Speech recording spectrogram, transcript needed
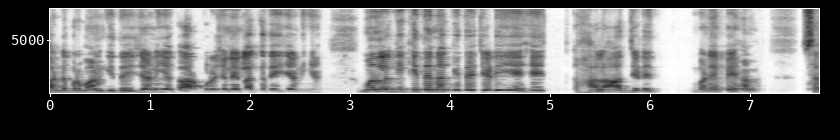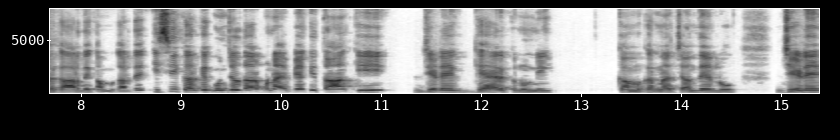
ਅੱਡ ਪ੍ਰਵਾਨਗੀ ਦੇਈ ਜਾਣੀ ਹੈ, ਕਾਰਪੋਰੇਸ਼ਨ ਨੇ ਅਲੱਗ ਦੇਈ ਜਾਣੀ ਹੈ। ਮਤਲਬ ਕਿ ਕਿਤੇ ਨਾ ਕਿਤੇ ਜਿਹੜੀ ਇਹ ਹਾਲਾਤ ਜਿਹੜੇ ਬਣੇ ਪਏ ਹਨ, ਸਰਕਾਰ ਦੇ ਕੰਮ ਕਰਦੇ, ਇਸੇ ਕਰਕੇ ਗੁੰਝਲਦਾਰ ਬਣਾਏ ਪਿਆ ਕਿ ਤਾਂ ਕਿ ਜਿਹੜੇ ਗੈਰ ਕਾਨੂੰਨੀ ਕੰਮ ਕਰਨਾ ਚਾਹੁੰਦੇ ਆ ਲੋਕ, ਜਿਹੜੇ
